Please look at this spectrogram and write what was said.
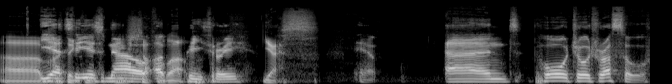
Um, yes, think he is now up to P3. Yes. Yeah. And poor George Russell,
